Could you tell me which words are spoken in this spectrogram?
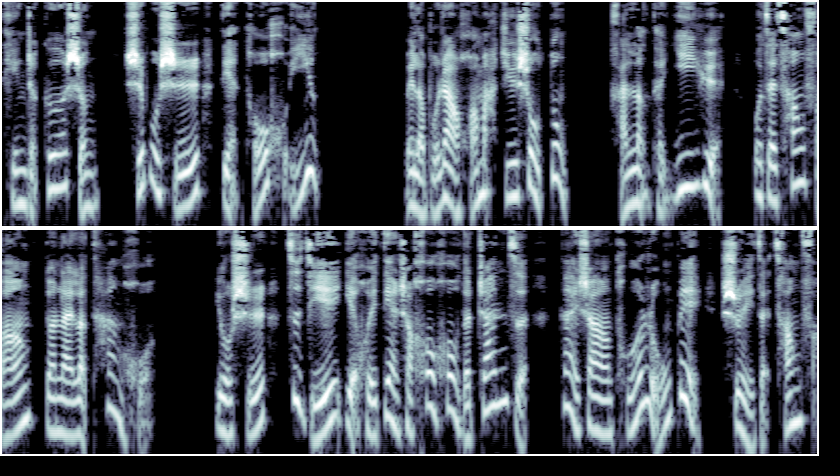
听着歌声。时不时点头回应。为了不让黄马驹受冻，寒冷的一月，我在仓房端来了炭火，有时自己也会垫上厚厚的毡子，盖上驼绒被，睡在仓房。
